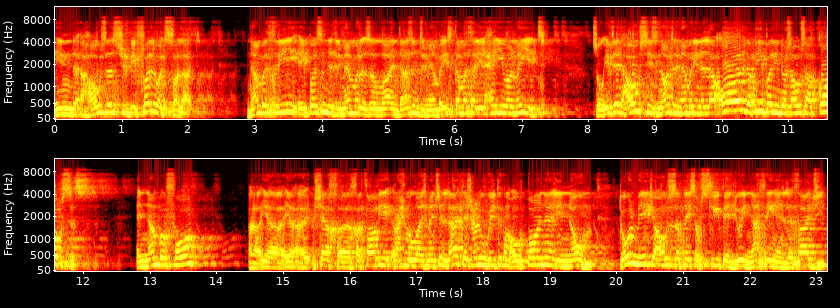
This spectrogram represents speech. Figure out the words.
In the houses should be full with salat. Number three, a person that remembers Allah and doesn't remember is kamathal al-hayy wal-mayyit. So if that house is not remembering Allah, all the people in those houses are corpses. And number four, uh, yeah, yeah, uh, Shaykh uh, Khattabi rahimahullah has mentioned, لا تجعلوا بيوتكم أوطانا للنوم. Don't make your houses a place of sleep and doing nothing and lethargy.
